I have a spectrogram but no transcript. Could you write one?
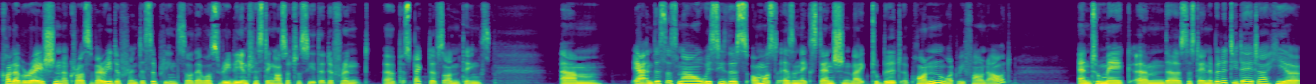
collaboration across very different disciplines. So that was really interesting also to see the different uh, perspectives on things. Um, yeah, and this is now we see this almost as an extension, like to build upon what we found out and to make um, the sustainability data here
